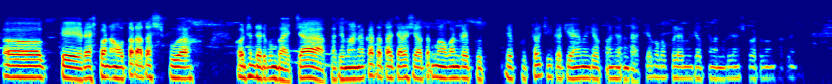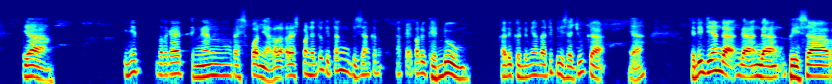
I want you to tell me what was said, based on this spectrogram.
Oke, respon author atas sebuah concern dari pembaca. Bagaimanakah tata cara si author melakukan rebut rebuttal jika dia menjawab concern tadi? Apakah boleh menjawab dengan menulis sebuah dokumen baru? Ya, ini terkait dengan respon ya. Kalau respon itu kita bisa kan pakai korrigendum. Korrigendum yang tadi bisa juga ya. Jadi dia nggak nggak nggak bisa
